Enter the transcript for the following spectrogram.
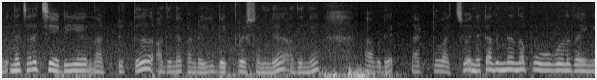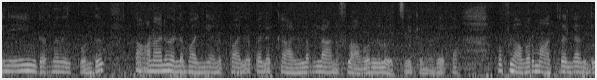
എന്ന് വെച്ചാൽ ചെടിയെ നട്ടിട്ട് അതിനെ കണ്ട? ഈ ഡെക്കറേഷനിൽ അതിന് അവിടെ നട്ട് വച്ചു. എന്നിട്ട് അതിന്റെ നിന്ന് പൂവുകൾ ഇങ്ങനെ വിടർന്ന് നിൽപ്പുണ്ട്. കാണാനും നല്ല ഭംഗിയാണ്. പല പല കളറിലാണ് ഫ്ലവറുകൾ വെച്ചേക്കുന്നത് കേട്ടോ. അപ്പോൾ ഫ്ലവർ മാത്രമല്ല അതിന്റെ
